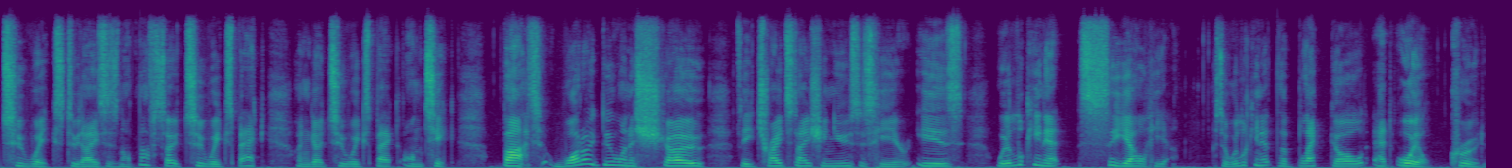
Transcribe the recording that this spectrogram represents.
two weeks. Two days is not enough so two weeks back. I can go two weeks back on tick but what I do want to show the TradeStation users here is we're looking at CL here. So we're looking at the black gold at oil crude.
